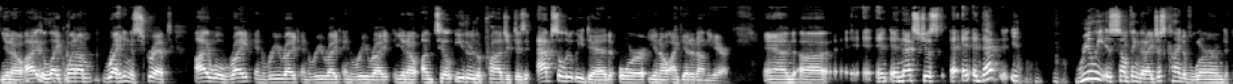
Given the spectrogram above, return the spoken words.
You know, I like when I'm writing a script, I will write and rewrite and rewrite and rewrite, you know, until either the project is absolutely dead or, you know, I get it on the air. And, uh, and, and that's just, and that it really is something that I just kind of learned,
